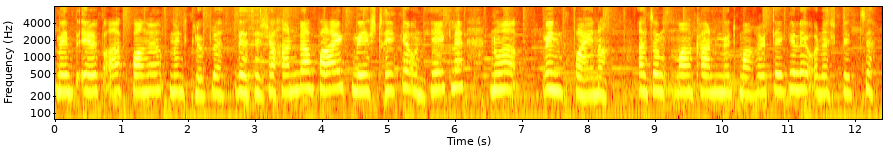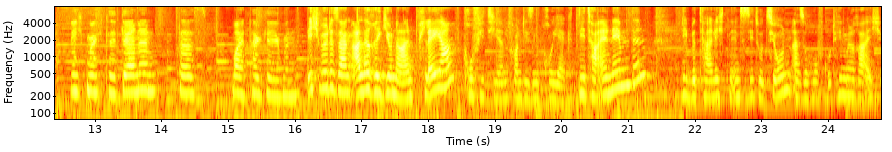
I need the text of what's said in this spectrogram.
mit elf angefangen mit Klüpple. Das ist eine Handarbeit wie Stricke und Häkle, nur wegen feiner. Also man kann mitmachen, Deckel oder Spitze. Ich möchte gerne das weitergeben. Ich würde sagen, alle regionalen Player profitieren von diesem Projekt. Die Teilnehmenden, die beteiligten Institutionen, also Hofgut Himmelreich,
